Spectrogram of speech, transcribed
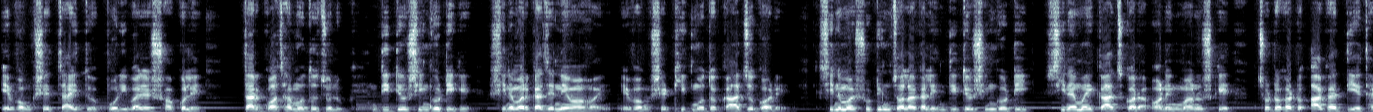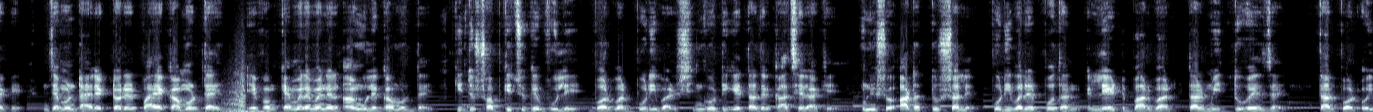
এবং সে চাইতো পরিবারের সকলে তার কথা মতো চলুক। দ্বিতীয় সিংহটিকে সিনেমার কাজে নেওয়া হয় এবং সে ঠিকমতো কাজও করে। সিনেমার শুটিং চলাকালীন দ্বিতীয় সিংহটি সিনেমায় কাজ করা অনেক মানুষকে ছোটখাটো আঘাত দিয়ে থাকে, যেমন ডাইরেক্টরের পায়ে কামড় দেয় এবং ক্যামেরাম্যানের আঙুলে কামড় দেয়। কিন্তু সবকিছুকে ভুলে বরবার পরিবার সিংহটিকে তাদের কাছে রাখে। উনিশশো আটাত্তর সালে পরিবারের প্রধান লেট বারবার তার মৃত্যু হয়ে যায়। তারপর ওই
